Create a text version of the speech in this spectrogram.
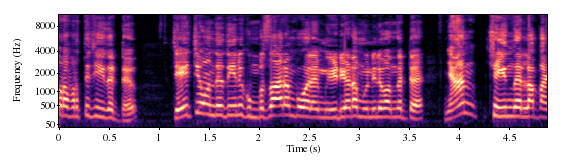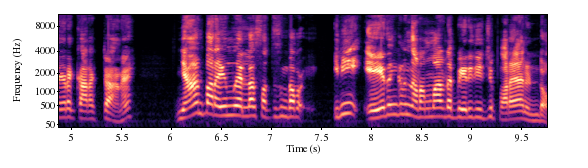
പ്രവൃത്തി ചെയ്തിട്ട് ചേച്ചി വന്നതിന് കുമ്പസാരം പോലെ മീഡിയയുടെ മുന്നിൽ വന്നിട്ട് ഞാൻ ചെയ്യുന്നതെല്ലാം ഭയങ്കര കറക്റ്റാണ് ഞാൻ പറയുന്നതെല്ലാം സത്യസന്ധ ഇനി ഏതെങ്കിലും നടന്മാരുടെ പേര് ചേച്ചി പറയാനുണ്ടോ?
